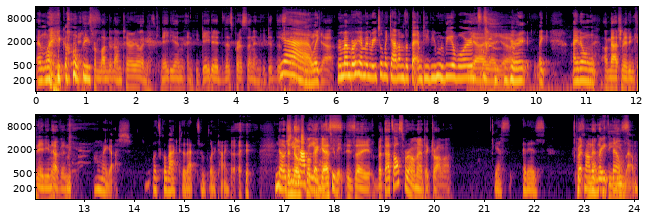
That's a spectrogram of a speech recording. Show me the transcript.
And like all And these he's from London, Ontario, and he's Canadian, and he dated this person, and he did this. Yeah, thing. like, yeah, remember him and Rachel McAdams at the MTV Movie Awards? Yeah, yeah, yeah. right? Like I don't a match made in Canadian heaven. oh my gosh. Let's go back to that simpler time. No, the she's Notebook, happy I guess, is a, but that's also a romantic drama. Yes, it is. But it's not a none of film these- though.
